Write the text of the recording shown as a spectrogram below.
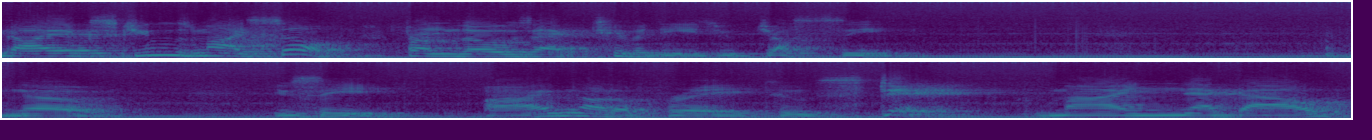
Think I excuse myself from those activities you've just seen. No. You see, I'm not afraid to stick my neck out.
